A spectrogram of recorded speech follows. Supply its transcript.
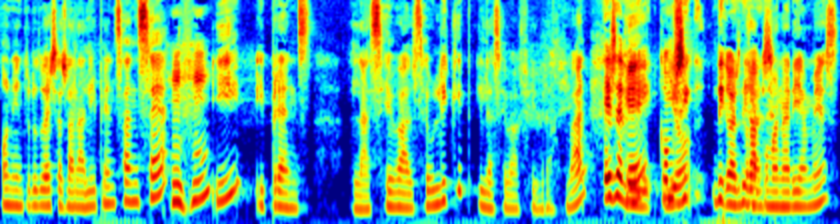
on introdueixes l'aliment sencer Mhm. i, i prens la seva, el seu líquid i la seva fibra. Val? És a dir, que com si- digues, digues. recomanaria més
